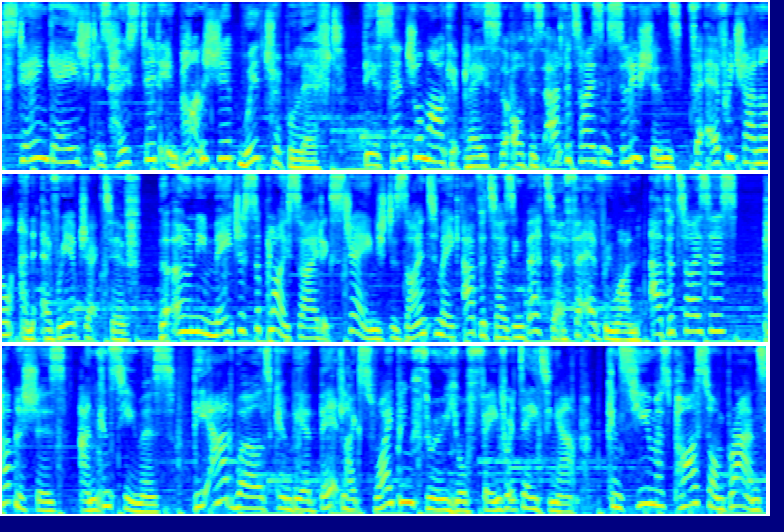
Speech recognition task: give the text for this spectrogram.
Stay Engaged is hosted in partnership with TripleLift, the essential marketplace that offers advertising solutions for every channel and every objective. The only major supply side exchange designed to make advertising better for everyone advertisers, publishers, and consumers. The ad world can be a bit like swiping through your favorite dating app. Consumers pass on brands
